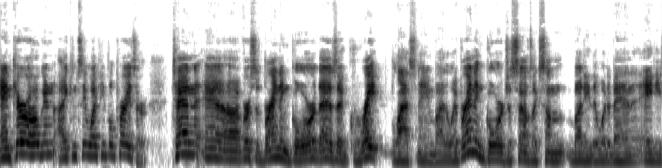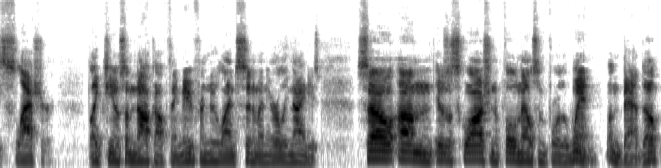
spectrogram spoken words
And Kiera Hogan, I can see why people praise her. 10 uh, versus Brandon Gore. That is a great last name, by the way. Brandon Gore just sounds like somebody that would have been an 80s slasher. Like, you know, some knockoff thing. Maybe from New Line Cinema in the early 90s. So, um, it was a squash and a full Nelson for the win. Wasn't bad, though.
